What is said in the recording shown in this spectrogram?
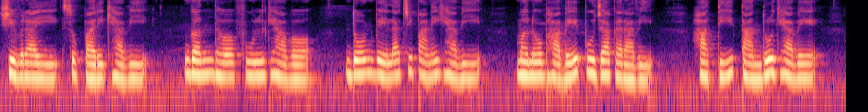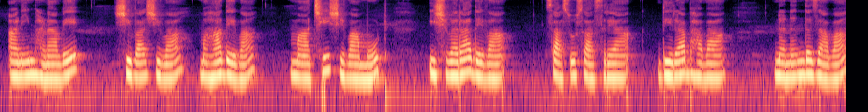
शिवराई सुपारी घ्यावी. गंध फूल घ्यावं. दोन बेलाची पाने घ्यावी. मनोभावे पूजा करावी. हाती तांदूळ घ्यावे. आणि म्हणावे शिवा शिवा महादेवा माझी शिवामूठ ईश्वरा देवा सासू सासऱ्या धीरा भावा ननंद जावा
